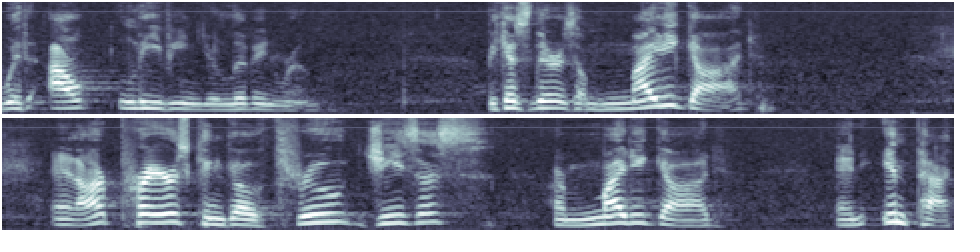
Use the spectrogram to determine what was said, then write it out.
without leaving your living room. Because there's a mighty God, and our prayers can go through Jesus, our mighty God, and impact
